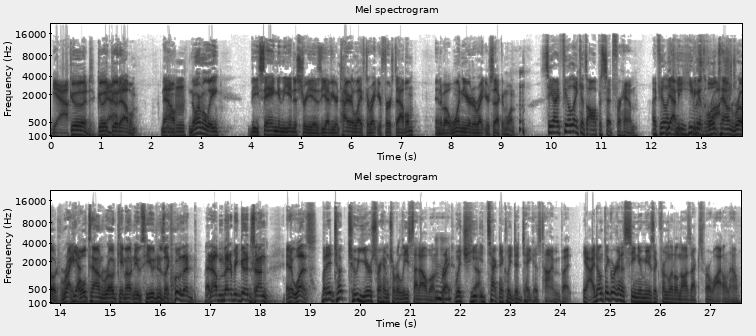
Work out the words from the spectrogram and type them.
Yeah. Good, good, Yeah. good album. Now, normally, the saying in the industry is you have your entire life to write your first album and about one year to write your second one. See, I feel like it's opposite for him. I feel like yeah, he, he because was Old. Town Road, right? Yeah. Old Town Road came out and it was huge, and it was like, "Whoa, that that album better be good, son!" And it was. But it took two years for him to release that album. Mm-hmm. Right. Which he Yeah. technically did take his time. But yeah, I don't think we're going to see new music from Little Nas X for a while now.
